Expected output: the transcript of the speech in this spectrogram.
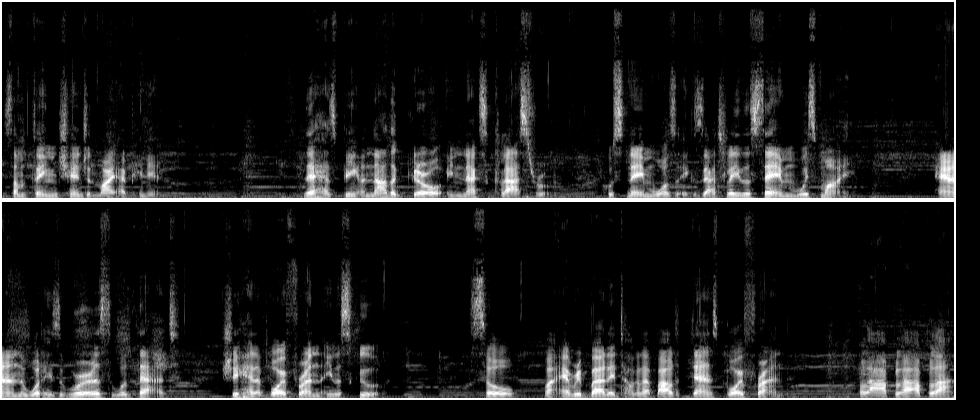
something changed my opinion. There has been another girl in next classroom whose name was exactly the same with mine. And what is worse was that she had a boyfriend in the school. So when everybody talked about Dan's boyfriend, blah blah blah,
